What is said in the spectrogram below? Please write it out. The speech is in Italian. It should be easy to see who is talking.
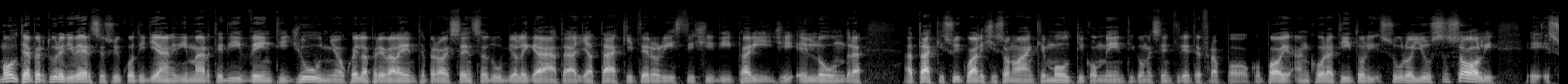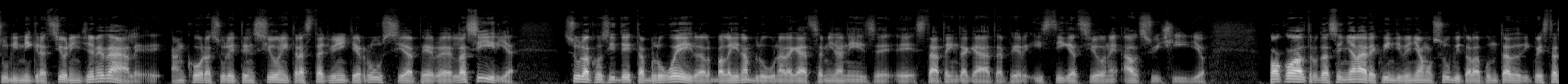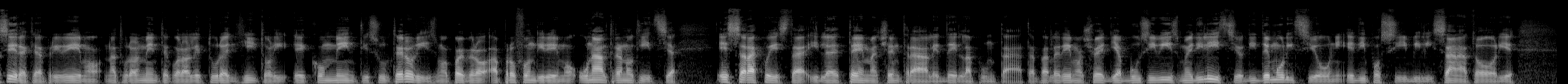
Speaker 1: Molte aperture diverse sui quotidiani di martedì 20 giugno, quella prevalente però è senza dubbio legata agli attacchi terroristici di Parigi e Londra attacchi sui quali ci sono anche molti commenti, come sentirete fra poco. Poi ancora titoli sullo Ius Soli e sull'immigrazione in generale, ancora sulle tensioni tra Stati Uniti e Russia per la Siria. Sulla cosiddetta Blue Whale, la balena blu, una ragazza milanese è stata indagata per istigazione al suicidio. Poco altro da segnalare, quindi veniamo subito alla puntata di questa sera che apriremo naturalmente con la lettura di titoli e commenti sul terrorismo, poi però approfondiremo un'altra notizia e sarà questo il tema centrale della puntata. Parleremo cioè di abusivismo edilizio, di demolizioni e di possibili sanatorie.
